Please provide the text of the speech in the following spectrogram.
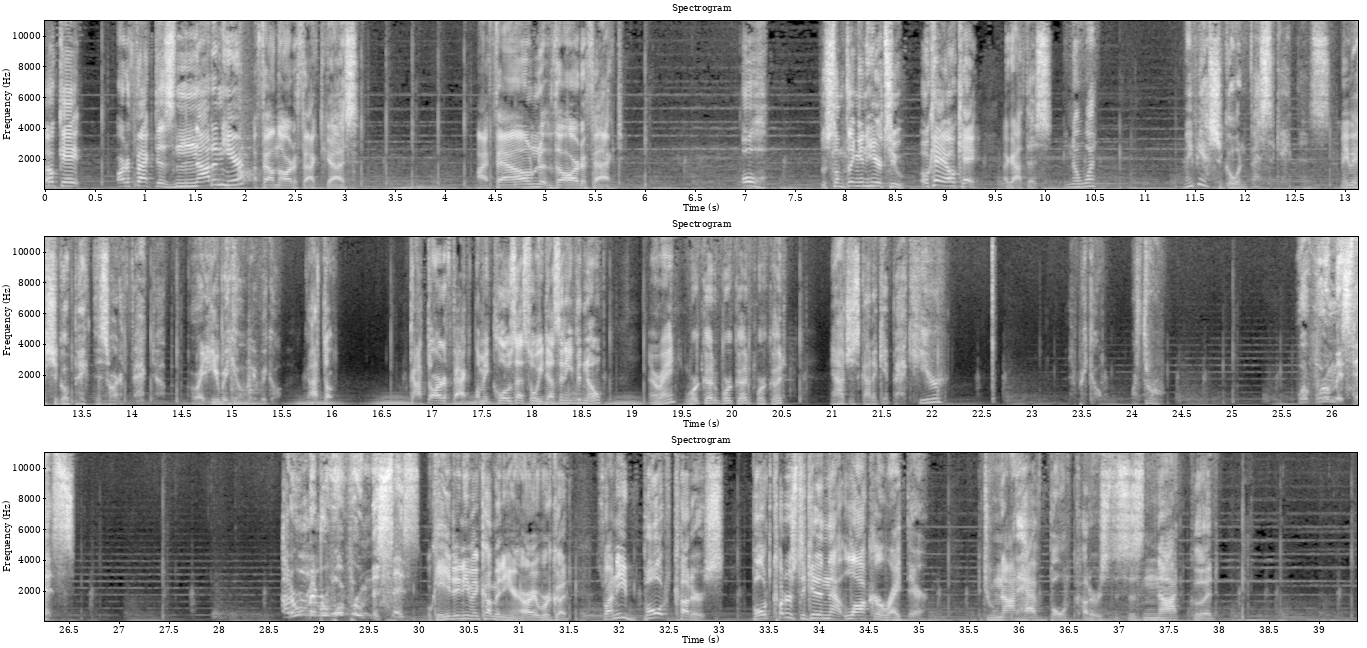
Okay, artifact is not in here. I found the artifact, guys. I found the artifact. Oh, there's something in here too. Okay, okay. I got this. You know what? Maybe I should go investigate this. Maybe I should go pick this artifact up. All right, here we go. Here we go. Got the got the artifact. Let me close that so he doesn't even know. All right, we're good. We're good. We're good. Now I just gotta get back here. We go. We're through. What room is this? I don't remember what room this is. Okay, he didn't even come in here. All right, we're good. So I need bolt cutters. Bolt cutters to get in that locker right there. I do not have bolt cutters. This is not good.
